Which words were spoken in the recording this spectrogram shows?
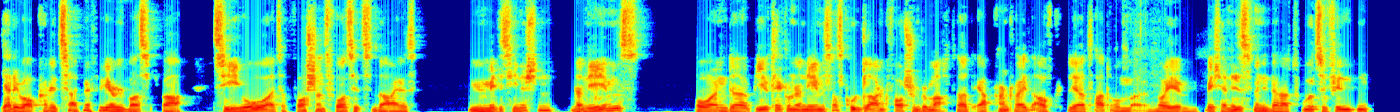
die hatte überhaupt keine Zeit mehr für irgendwas. Ich war CEO, also Vorstandsvorsitzender eines medizinischen Unternehmens und äh, Biotech-Unternehmens, was Grundlagenforschung gemacht hat, Erbkrankheiten aufgeklärt hat, um äh, neue Mechanismen in der Natur zu finden,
